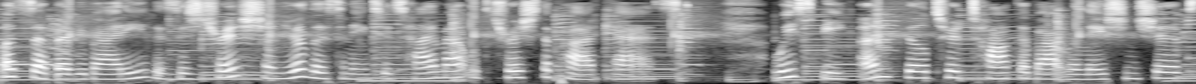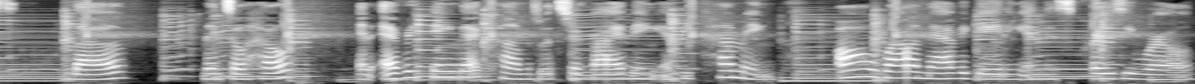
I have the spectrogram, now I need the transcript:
What's up, everybody? This is Trish, and you're listening to Time Out with Trish, the podcast. We speak unfiltered talk about relationships, love, mental health, and everything that comes with surviving and becoming, all while navigating in this crazy world.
